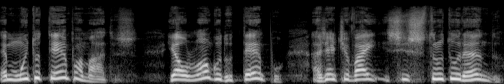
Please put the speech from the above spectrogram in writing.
É muito tempo, amados. E ao longo do tempo, a gente vai se estruturando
